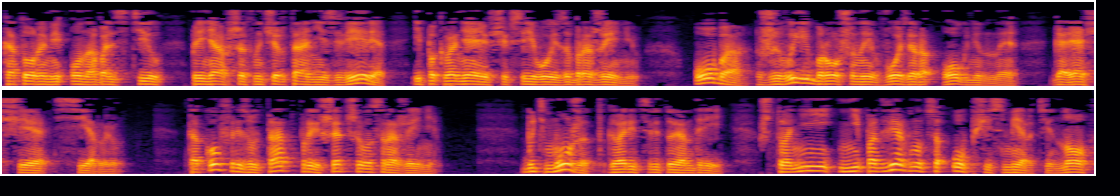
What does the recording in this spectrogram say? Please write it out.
которыми он обольстил принявших начертание зверя и поклоняющихся его изображению. Оба живые брошены в озеро огненное, горящее серую. Таков результат происшедшего сражения. Быть может, говорит святой Андрей, что они не подвергнутся общей смерти, но,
